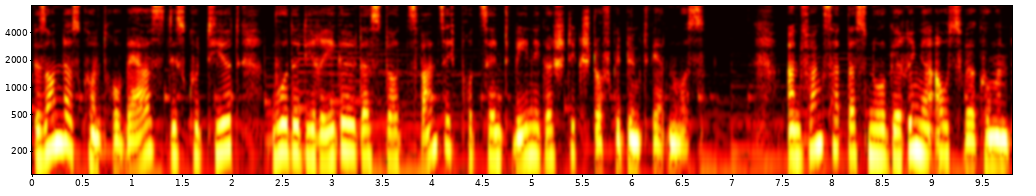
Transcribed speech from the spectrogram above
Besonders kontrovers diskutiert wurde die Regel, dass dort 20 Prozent weniger Stickstoff gedüngt werden muss. Anfangs hat das nur geringe Auswirkungen,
